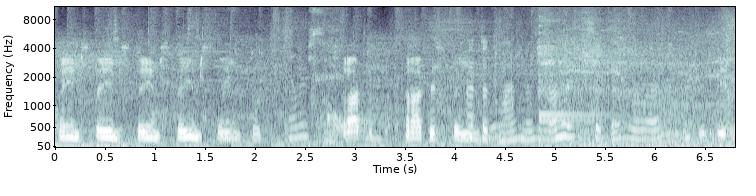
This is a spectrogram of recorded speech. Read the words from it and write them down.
Стоїм, стоїм, стоїм, стоїм, стоїм тут. Трапі, трапі А стоїм. тут можна звалитися, то було. Відбігли.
